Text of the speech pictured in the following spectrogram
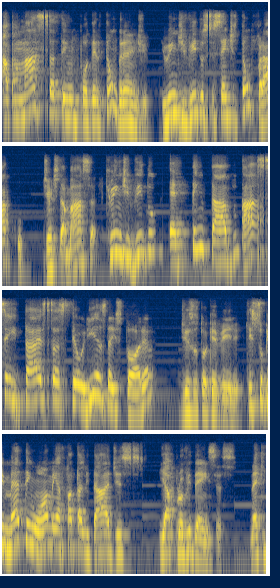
a massa tem um poder tão grande e o indivíduo se sente tão fraco diante da massa, que o indivíduo é tentado a aceitar essas teorias da história, diz o Tocqueville, que submetem o homem a fatalidades e a providências. Né, que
